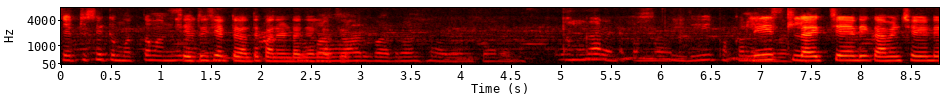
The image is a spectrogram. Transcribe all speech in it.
సెట్ సెట్ మొత్తం అన్ని చెట్టు చెట్టు అంతే పన్నెండు బంగారం. ఇది పక్కన ప్లీజ్ లైక్ చేయండి కామెంట్ చేయండి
